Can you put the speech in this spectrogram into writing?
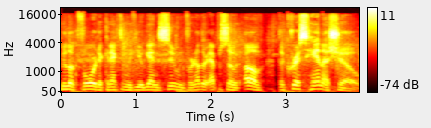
We look forward to connecting with you again soon for another episode of The Chris Hanna Show.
